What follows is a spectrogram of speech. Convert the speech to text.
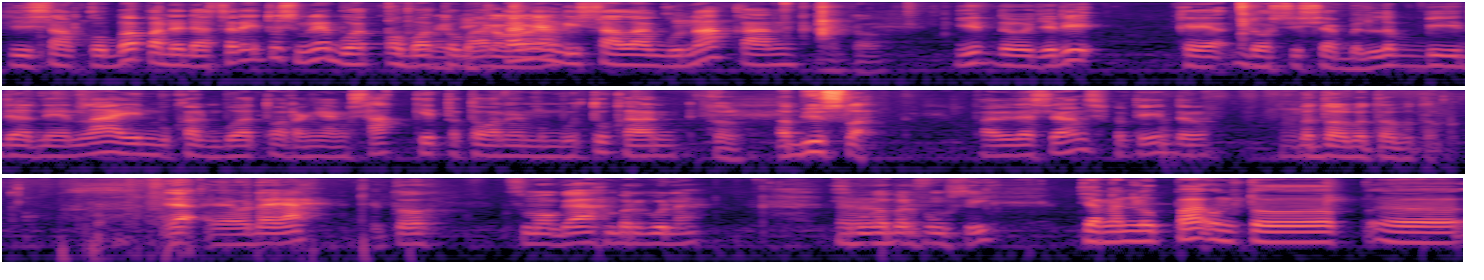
di narkoba pada dasarnya itu sebenarnya buat obat-obatan Medical, ya. yang disalahgunakan Betul. gitu. Jadi kayak dosisnya berlebih dan lain-lain bukan buat orang yang sakit atau orang yang membutuhkan. betul abuse lah Pada dasarnya seperti itu. betul betul betul betul ya ya udah ya itu semoga berguna semoga berfungsi Jangan lupa untuk eh,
